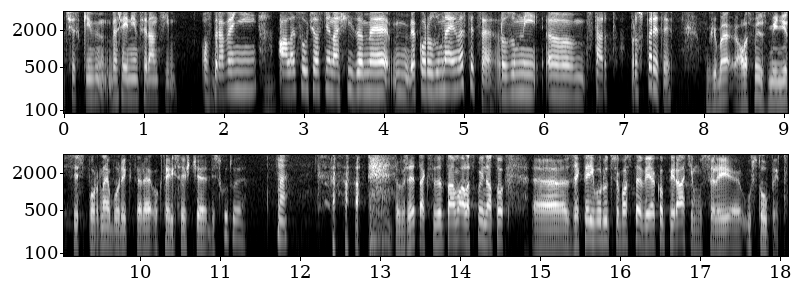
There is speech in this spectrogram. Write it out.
českým veřejným financím ozdravení, ale současně naší zemi mm, jako rozumné investice, rozumný start prosperity. Můžeme alespoň zmínit ty sporné body, které, o kterých se ještě diskutuje? Ne. Dobře, tak se zeptám alespoň na to, eh, ze kterých bodů třeba jste vy jako Piráti museli eh, ustoupit.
